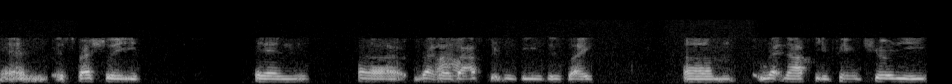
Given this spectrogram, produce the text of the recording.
and especially in uh, retinal wow. vascular diseases like um, retinopathy prematurity,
